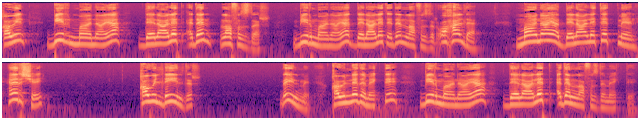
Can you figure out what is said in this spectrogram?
Kavil bir manaya delalet eden lafızdır. Bir manaya delalet eden lafızdır. O halde manaya delalet etmeyen her şey kavil değildir. Değil mi? Kavil ne demekti? Bir manaya delalet eden lafız demekti.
